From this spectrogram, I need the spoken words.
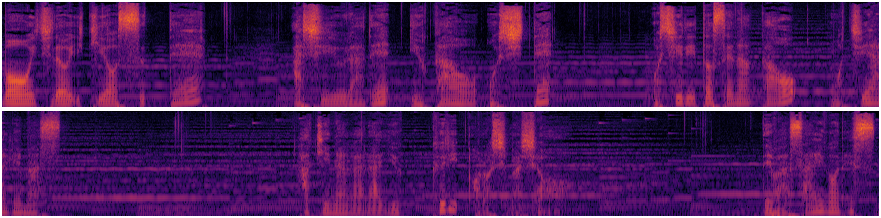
もう一度息を吸って足裏で床を押してお尻と背中を持ち上げます。吐きながらゆっくり下ろしましょう。では最後です。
